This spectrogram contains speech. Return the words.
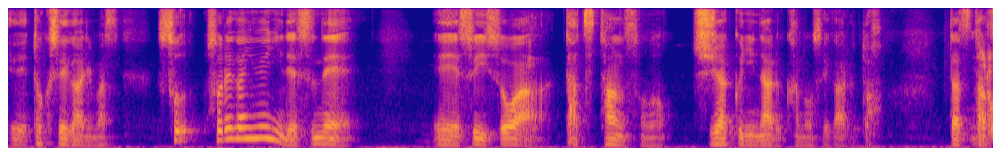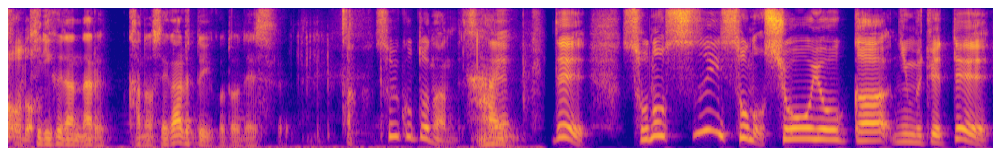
えー、特性があります。そ、それがゆえにですね、えー、水素は脱炭素の主役になる可能性があると。脱炭素の切り札になる可能性があるということです。あそういうことなんですね。はい、で、その水素の商用化に向けて、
